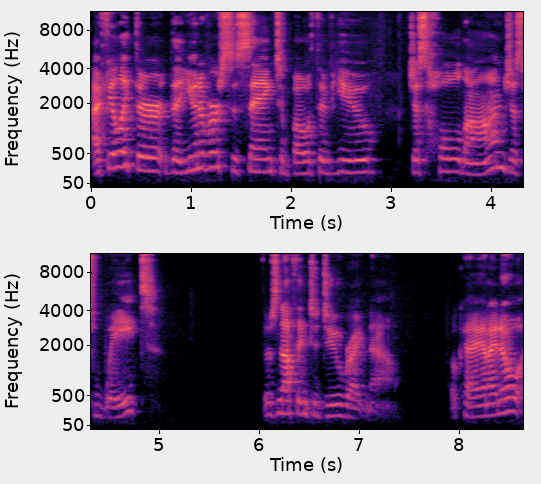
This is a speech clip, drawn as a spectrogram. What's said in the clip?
I feel like they're, the universe is saying to both of you, just hold on, just wait. There's nothing to do right now. Okay, and I know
